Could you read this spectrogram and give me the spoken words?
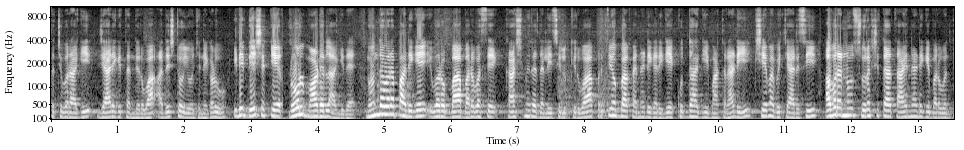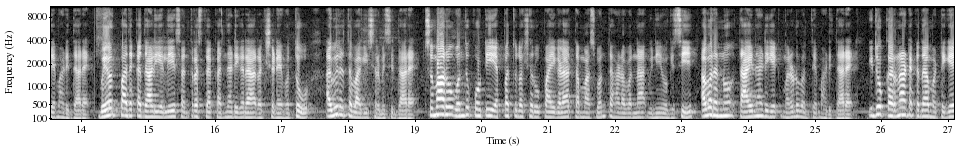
ಸಚಿವರಾಗಿ ಜಾರಿಗೆ ತಂದಿರುವ ಅದೆಷ್ಟೋ ಯೋಜನೆಗಳು ಇಡೀ ದೇಶಕ್ಕೆ ರೋಲ್ ಮಾಡೆಲ್ ಆಗಿದೆ. ನೊಂದವರ ಪಾಲಿಗೆ ಇವರೊಬ್ಬ ಭರವಸೆ ಕಾಶ್ಮೀರದಲ್ಲಿ ಸಿಲುಕಿರುವ ಪ್ರತಿಯೊಬ್ಬ ಕನ್ನಡಿಗರಿಗೆ ಖುದ್ದಾಗಿ ಮಾತನಾಡಿ ಕ್ಷೇಮ ವಿಚಾರಿಸಿ ಅವರನ್ನು ಸುರಕ್ಷಿತ ತಾಯ್ನಾಡಿಗೆ ಬರುವಂತೆ ಮಾಡಿದ್ದಾರೆ. ಭಯೋತ್ಪಾದಕ ದಾಳಿಯಲ್ಲಿ ಸಂತ್ರಸ್ತ ಕನ್ನಡಿಗರ ರಕ್ಷಣೆ ಹೊತ್ತು ಅವಿರತವಾಗಿ ಶ್ರಮಿಸಿದ್ದಾರೆ. ಸುಮಾರು ಒಂದು ಕೋಟಿ ಎಪ್ಪತ್ತು ಲಕ್ಷ ರೂಪಾಯಿಗಳ ತಮ್ಮ ಸ್ವಂತ ಹಣವನ್ನ ವಿನಿಯೋಗಿಸಿ ಅವರನ್ನು ತಾಯ್ನಾಡಿಗೆ ಮರಳುವಂತೆ ಮಾಡಿದ್ದಾರೆ. ಇದು ಕರ್ನಾಟಕದ ಮಟ್ಟಿಗೆ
